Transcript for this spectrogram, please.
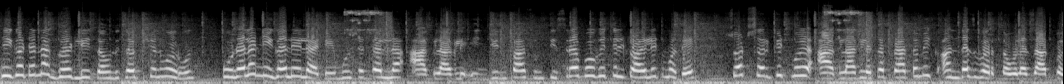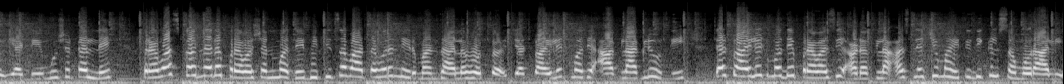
ही घटना घडली दौंड जंक्शन वरून पुण्याला निघालेल्या डेमो शटलला आग लागली. इंजिनपासून तिसऱ्या बोगीतील टॉयलेटमध्ये शॉर्ट सर्किटमुळे आग लागल्याचा प्राथमिक अंदाज वर्तवला जातो. या डेमो शटलने प्रवास करणाऱ्या प्रवाशांमध्ये भीतीचं वातावरण निर्माण झालं होतं. ज्या टॉयलेटमध्ये आग लागली होती त्या टॉयलेटमध्ये प्रवासी अडकला असल्याची माहिती देखील समोर आली.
